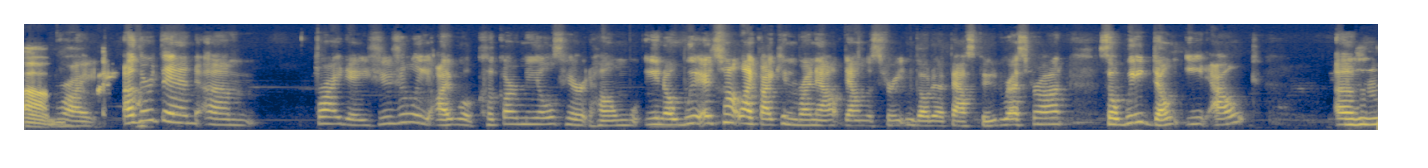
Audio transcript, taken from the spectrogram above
Um, right. Other than um, Fridays, usually I will cook our meals here at home. You know, we it's not like I can run out down the street and go to a fast food restaurant. So we don't eat out. Um, mm-hmm.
